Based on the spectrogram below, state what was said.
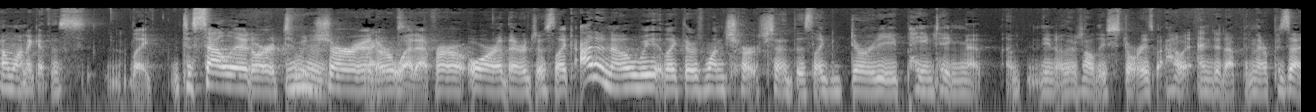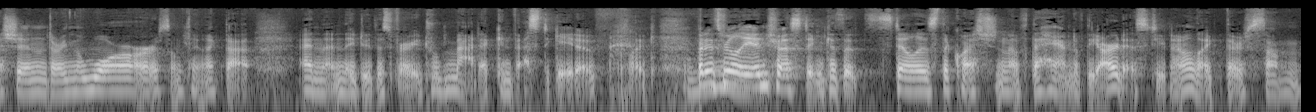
I want to get this like to sell it or to insure it or whatever. Or they're just like, I don't know. We like there's one church that had this like dirty painting that um, you know. There's all these stories about how it ended up in their possession during the war or something like that. And then they do this very dramatic investigative like. But it's really interesting because it still is the question of the hand of the artist. You know, like there's some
